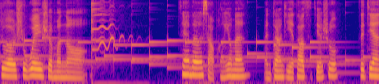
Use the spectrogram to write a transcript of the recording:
这是为什么呢？亲爱的小朋友们。本章节到此结束，再见。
